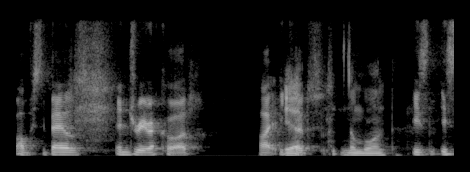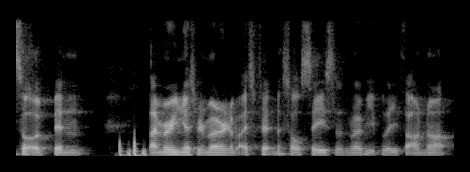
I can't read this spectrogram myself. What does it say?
obviously Bale's injury record. Like he yeah, could number one. He's he's sort of been like Mourinho's been moaning about his fitness all season, whether you believe that or not.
